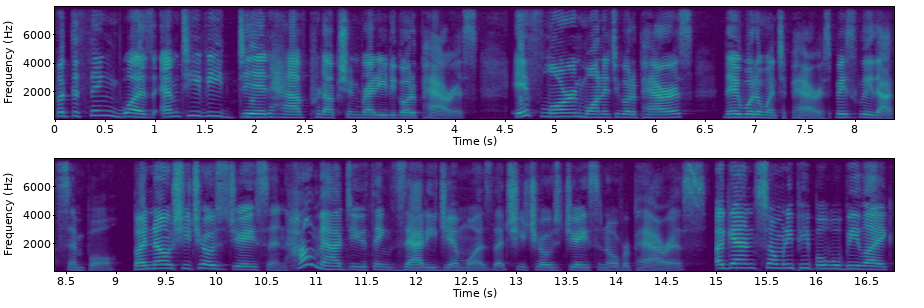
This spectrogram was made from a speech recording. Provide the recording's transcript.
But the thing was, MTV did have production ready to go to Paris. If Lauren wanted to go to Paris, they would have went to Paris. Basically that simple. But no, she chose Jason. How mad do you think Zaddy Jim was that she chose Jason over Paris? Again, so many people will be like,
